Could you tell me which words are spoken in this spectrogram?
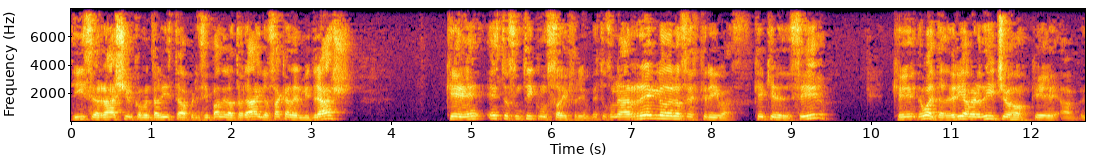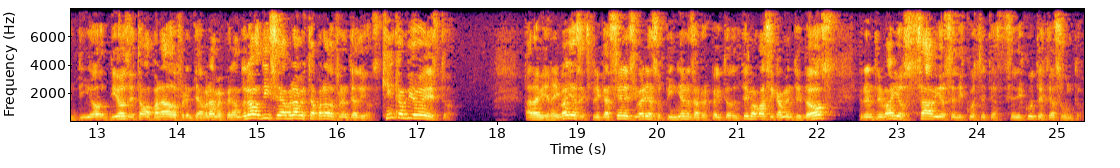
Dice Rashi, el comentarista principal de la Torá, y lo saca del Midrash, que esto es un tikkun soifrim, esto es un arreglo de los escribas. ¿Qué quiere decir? Que, de vuelta, debería haber dicho que Dios, estaba parado frente a Abraham esperándolo. Dice Abraham está parado frente a Dios. ¿Quién cambió esto? Ahora bien, hay varias explicaciones y varias opiniones al respecto del tema, básicamente dos, pero entre varios sabios se discute, este, se discute este asunto.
